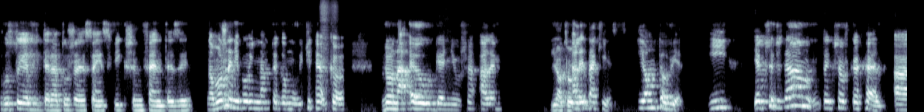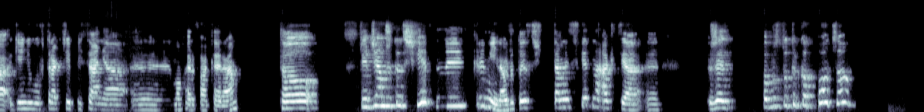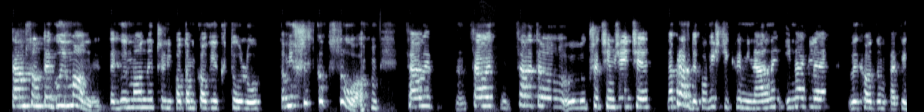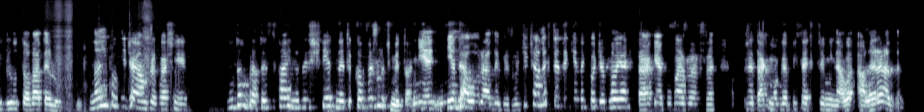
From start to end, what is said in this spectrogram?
gustuję w literaturze science fiction, fantasy. No może nie powinnam tego mówić jako żona Eugeniusza, ale, ja ale tak jest. I on to wie. I jak przeczytałam tę książkę Help, a Geniu był w trakcie pisania y, Moherfakera, to stwierdziłam, że to jest świetny kryminał, że to jest, tam jest świetna akcja, y, że po prostu tylko po co tam są te Guimony, te Guimony, czyli potomkowie Ktulu, to mi wszystko psuło. Całe, całe, całe to przedsięwzięcie, naprawdę powieści kryminalne i nagle wychodzą takie glutowate ludki. No i powiedziałam, że właśnie no dobra, to jest fajne, to jest świetne, tylko wyrzućmy to. Nie, nie dało rady wyrzucić, ale wtedy kiedy powiedział, no jak tak, jak uważasz, że, że tak, mogę pisać kryminały, ale razem.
